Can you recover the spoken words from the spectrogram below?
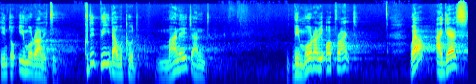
into immorality, could it be that we could manage and be morally upright? Well, I guess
